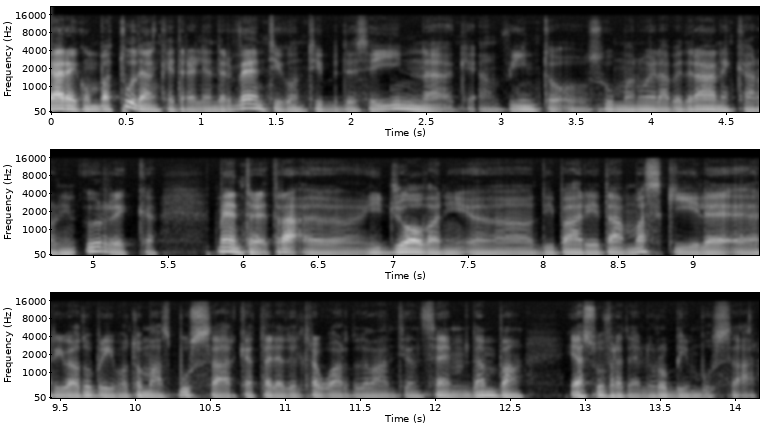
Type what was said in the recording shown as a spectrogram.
Gare combattute anche tra gli under 20 con Tib De Sein che ha vinto su Manuela Pedrana e Caroline Ulrich, mentre tra eh, i giovani eh, di pari età maschile è arrivato primo Thomas Bussard che ha tagliato il traguardo davanti a Ansem Danvan e a suo fratello Robin Bussard.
